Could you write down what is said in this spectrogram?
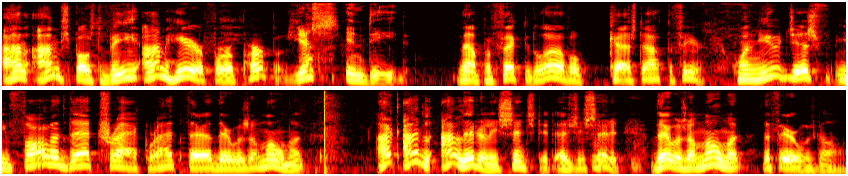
I'm, I'm supposed to be. I'm here for a purpose. Yes, indeed. Now, perfected love will cast out the fear. When you just you followed that track right there, there was a moment. I, I, I literally sensed it as you said it. There was a moment the fear was gone.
